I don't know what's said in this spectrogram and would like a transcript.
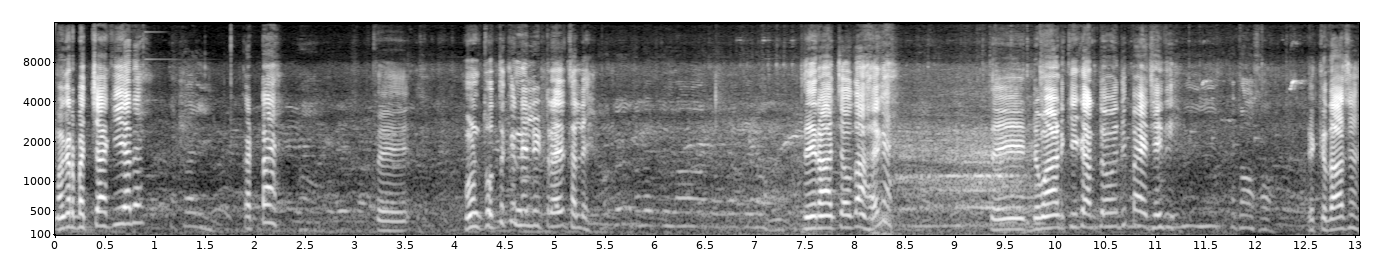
ਮਗਰ ਬੱਚਾ ਕੀ ਹੈ ਇਹਦੇ? ਕੱਟਾ ਹੈ? ਤੇ ਹੁਣ ਦੁੱਧ ਕਿੰਨੇ ਲੀਟਰ ਹੈ ਇਹਦੇ ਥੱਲੇ? 13 14 ਹੈਗਾ। ਤੇ ਡਿਮਾਂਡ ਕੀ ਕਰਦੇ ਹੋ ਇਹਦੀ ਪੈਸੇ ਦੀ? ਇੱਕ 10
